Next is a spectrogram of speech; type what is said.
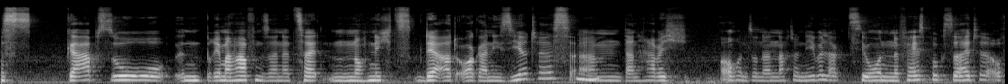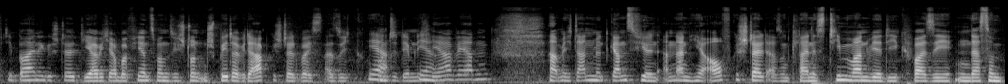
es gab so in Bremerhaven seinerzeit noch nichts derart Organisiertes. Mhm. Ähm, dann habe ich auch in so einer Nacht- und Nebelaktion eine Facebook-Seite auf die Beine gestellt. Die habe ich aber 24 Stunden später wieder abgestellt, weil ich, also ich Ja, konnte dem nicht ja. Herr werden. Habe mich dann mit ganz vielen anderen hier aufgestellt. Also ein kleines Team waren wir, die quasi das so ein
